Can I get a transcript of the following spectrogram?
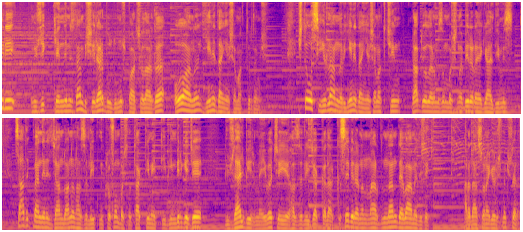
Biri müzik kendimizden bir şeyler bulduğumuz parçalarda o anı yeniden yaşamaktır demiş. İşte o sihirli anları yeniden yaşamak için radyolarımızın başına bir araya geldiğimiz Sadık Bendeniz Can Doğan'ın hazırlayıp mikrofon başında takdim ettiği Binbir Gece güzel bir meyve çayı hazırlayacak kadar kısa bir anın ardından devam edecek. Aradan sonra görüşmek üzere.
